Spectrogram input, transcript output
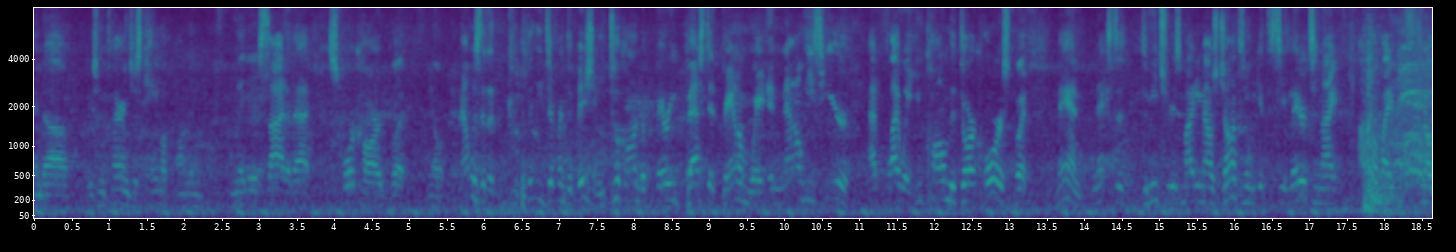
and uh, Reece McLaren just came up on the negative side of that scorecard, but you know, that was in a completely different division. He took on the very best at bantamweight, and now he's here at flyweight. You call him the dark horse, but man, next to Demetrious Mighty Mouse Johnson, who we get to see later tonight, I don't know if I, you know,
